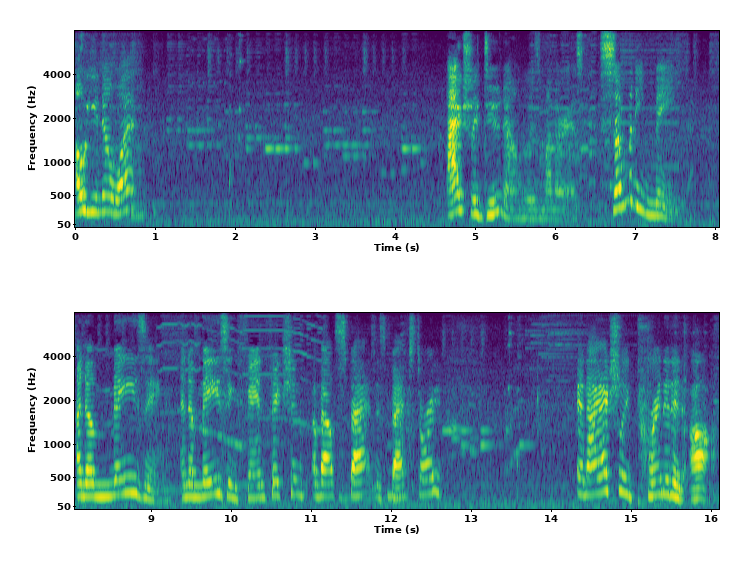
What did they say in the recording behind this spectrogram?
Oh, you know what? I actually do know who his mother is. Somebody made an amazing, an amazing fan fiction about Spat, this backstory. And I actually printed it off.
